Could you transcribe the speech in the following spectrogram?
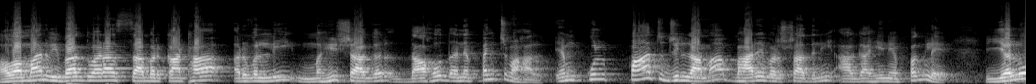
હવામાન વિભાગ દ્વારા સાબરકાંઠા, અરવલ્લી, મહીસાગર, દાહોદ અને પંચમહાલ એમ કુલ પાંચ જિલ્લામાં ભારે વરસાદની આગાહીને પગલે યલો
